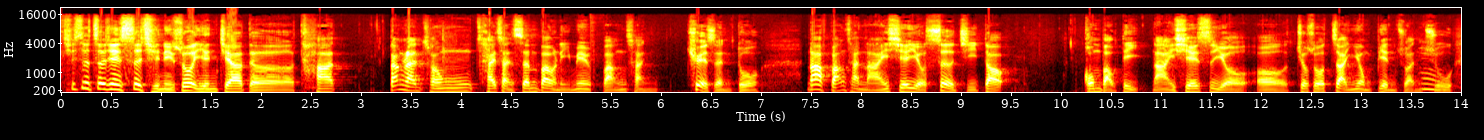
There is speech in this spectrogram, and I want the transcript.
其实这件事情，你说严家的他。当然，从财产申报里面，房产确实很多。那房产哪一些有涉及到公保地，哪一些是有呃，就说占用变转租，嗯、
